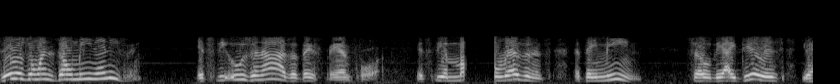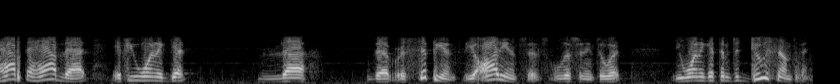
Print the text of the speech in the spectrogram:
Zeros and ones don't mean anything. It's the oohs and ahs that they stand for. It's the emotional resonance that they mean. So the idea is you have to have that if you want to get the the recipient, the audience that's listening to it, you want to get them to do something.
